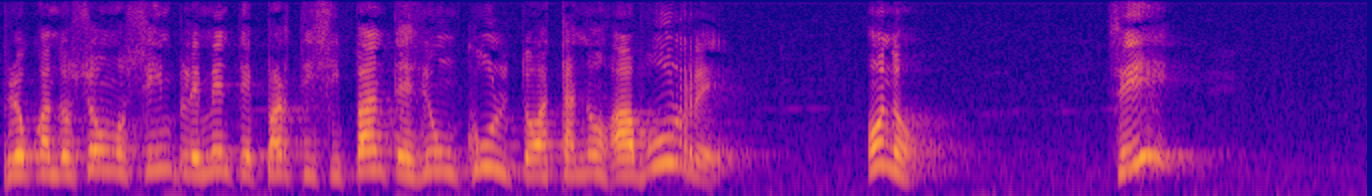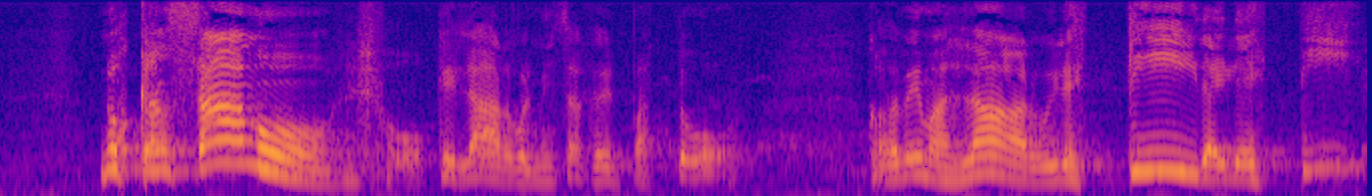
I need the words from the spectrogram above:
Pero cuando somos simplemente participantes de un culto, hasta nos aburre. ¿O no? ¿Sí? Nos cansamos. Oh, qué largo el mensaje del pastor. Cada vez más largo y le estira y le estira.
